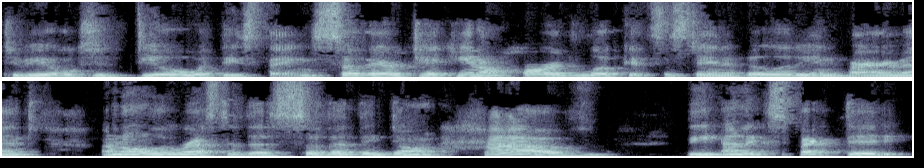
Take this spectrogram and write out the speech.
to be able to deal with these things. So they're taking a hard look at sustainability, environment, and all the rest of this so that they don't have the unexpected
